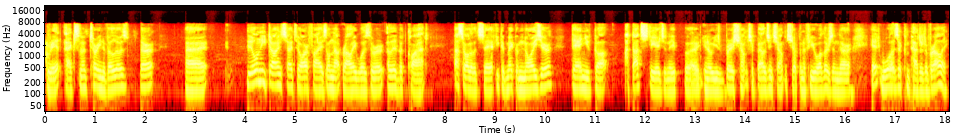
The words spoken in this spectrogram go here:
great, excellent. Thierry Neuville was there. Uh, the only downside to R5s on that rally was they were a little bit quiet. That's all I would say. If you could make them noisier, then you've got at that stage in the uh, you know your British Championship, Belgian Championship, and a few others in there. It was a competitive rally,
